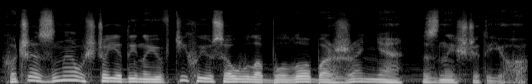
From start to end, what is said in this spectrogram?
хоча знав, що єдиною втіхою Саула було бажання знищити його.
